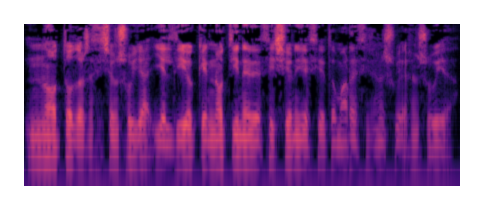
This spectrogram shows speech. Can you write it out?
no todo es decisión suya, y el tío que no tiene decisión y decide tomar decisiones suyas en su vida.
